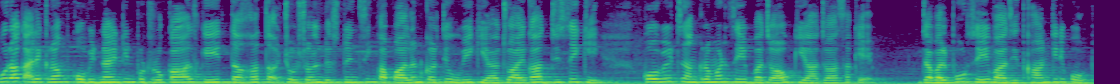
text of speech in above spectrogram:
पूरा कार्यक्रम कोविड 19 प्रोटोकॉल के तहत सोशल डिस्टेंसिंग का पालन करते हुए किया जाएगा जिससे कि कोविड संक्रमण से बचाव किया जा सके। जबलपुर से वाजिद खान की रिपोर्ट।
